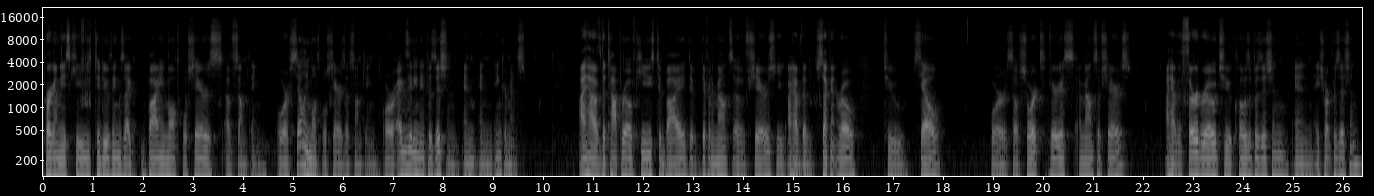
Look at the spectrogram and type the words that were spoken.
program these keys to do things like buying multiple shares of something or selling multiple shares of something or exiting a position in, in increments. I have the top row of keys to buy di different amounts of shares. I have the second row to sell or sell short various amounts of shares. I have the third row to close a position in a short position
